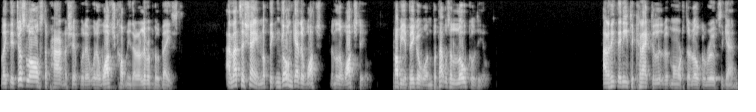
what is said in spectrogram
Like they've just lost a partnership with a with a watch company that are Liverpool based. And that's a shame. Look, they can go and get a watch, another watch deal, probably a bigger one, but that was a local deal. And I think they need to connect a little bit more to their local roots again.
